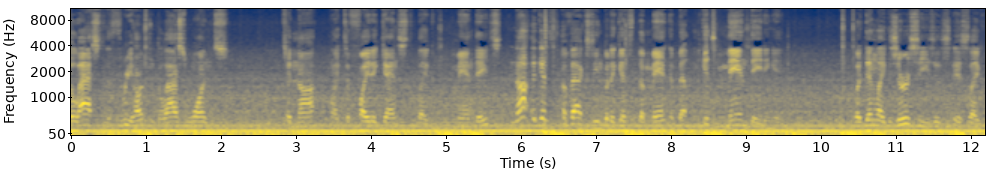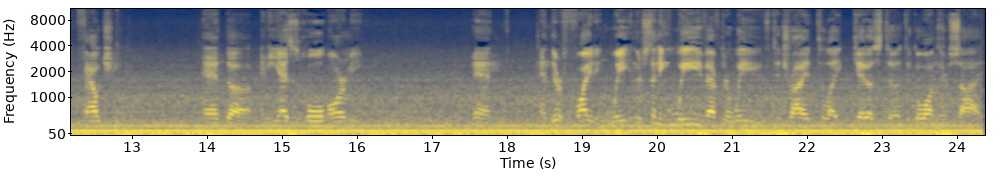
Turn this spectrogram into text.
the last, the 300, the last ones to not like to fight against like mandates, not against a vaccine, but against the man, against mandating it. But then like Xerxes is, is like Fauci, and uh, and he has his whole army, and and they're fighting, wait, and they're sending wave after wave to try to like get us to, to go on their side.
